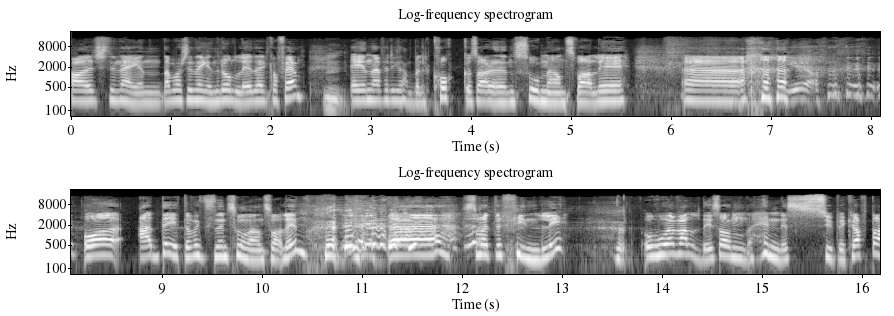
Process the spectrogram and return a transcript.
har sin egen, de har sin egen rolle i den kafeen. Mm. En er f.eks. kokk, og så har du en SoMe-ansvarlig. Eh, og jeg data faktisk den SoMe-ansvarligen, uh, som heter Finley. Og hun er veldig sånn Hennes superkraft da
